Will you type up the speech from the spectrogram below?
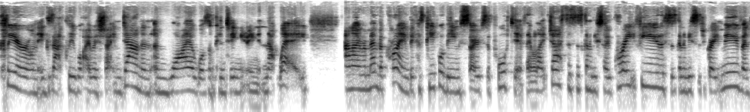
clear on exactly what I was shutting down and, and why I wasn't continuing in that way. And I remember crying because people were being so supportive. They were like, Jess, this is going to be so great for you. This is going to be such a great move. And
